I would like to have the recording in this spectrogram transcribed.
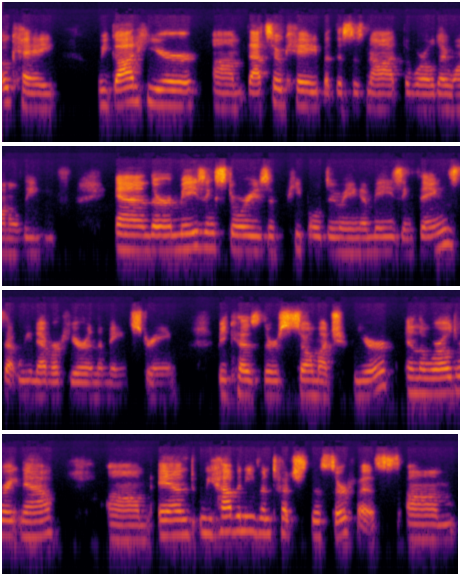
okay, we got here, um, that's okay, but this is not the world I wanna leave. And there are amazing stories of people doing amazing things that we never hear in the mainstream because there's so much fear in the world right now. Um, and we haven't even touched the surface um,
